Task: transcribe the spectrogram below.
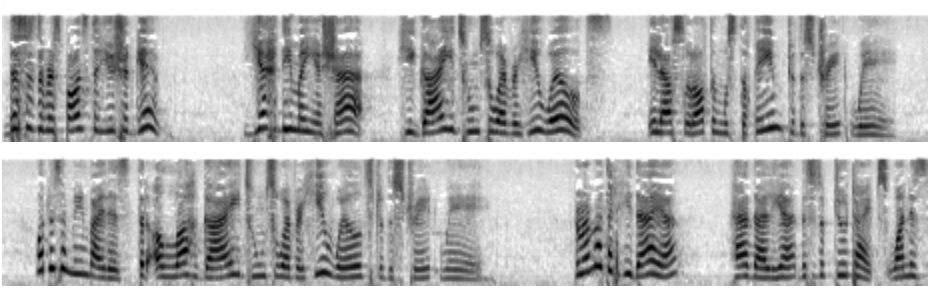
This is the response that you should give. يهدي من يشاء. He guides whomsoever He wills. إلى صراط مستقيم to the straight way. What does it mean by this? That Allah guides whomsoever He wills to the straight way. Remember that hidayah, hadaliyah, this is of two types. One is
